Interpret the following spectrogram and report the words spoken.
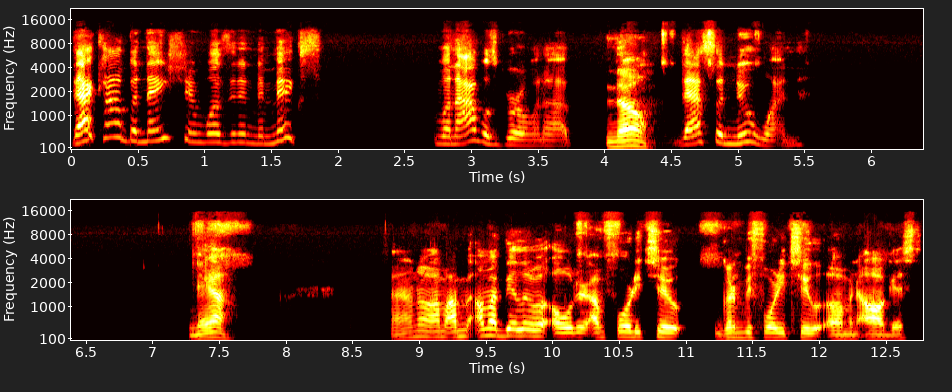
that combination wasn't in the mix when I was growing up. No, That's a new one. yeah. I don't know. I'm, I'm, I might be a little bit older. I'm 42. I'm going to be 42 um in August.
